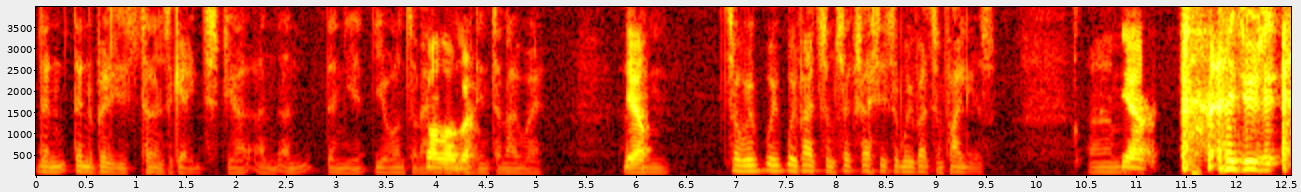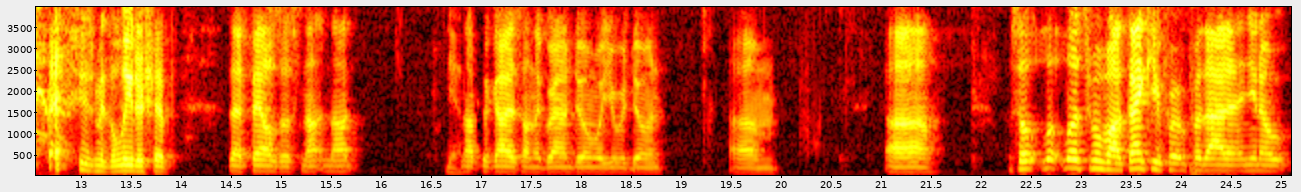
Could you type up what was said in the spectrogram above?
then then the village turns against you, and, and then you you're onto that All into nowhere. Yeah. Um, so we, we we've had some successes and we've had some failures. Um, yeah, it's usually excuse me the leadership that fails us, not not yeah. not the guys on the ground doing what you were doing. Um, uh, so l- let's move on. Thank you for for that. And you know,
